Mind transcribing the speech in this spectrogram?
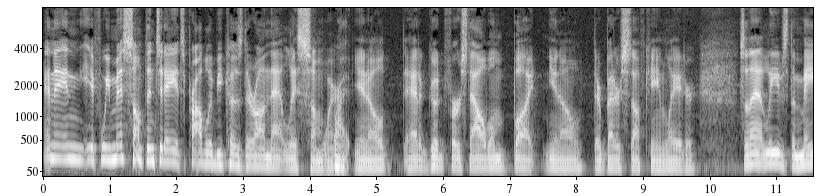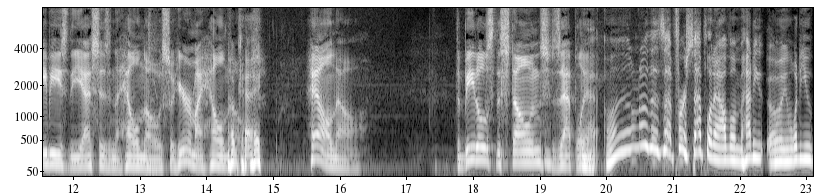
And then if we miss something today, it's probably because they're on that list somewhere. Right. You know, they had a good first album, but, you know, their better stuff came later. So that leaves the maybes, the yeses, and the hell no's. So here are my hell no's. Okay. Hell no. The Beatles, the Stones, Zeppelin. Yeah. Well, I don't know. That's that first Zeppelin album. How do you? I mean, what do you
